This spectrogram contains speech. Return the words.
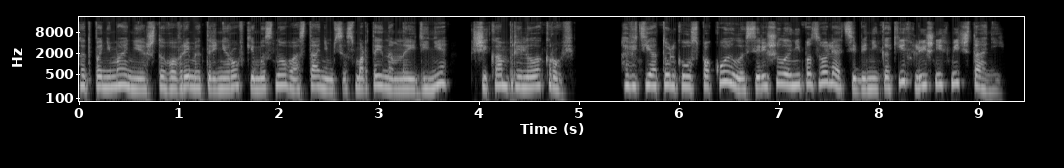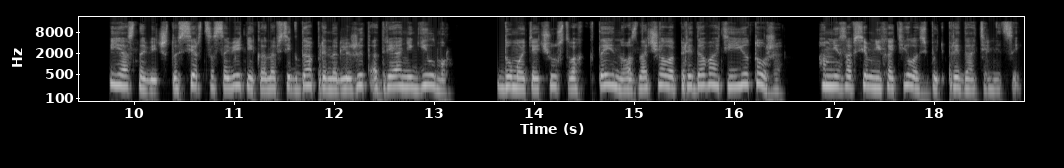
От понимания, что во время тренировки мы снова останемся с Мартейном наедине, к щекам прилила кровь. А ведь я только успокоилась и решила не позволять себе никаких лишних мечтаний. Ясно ведь, что сердце советника навсегда принадлежит Адриане Гилмур. Думать о чувствах к Тейну означало передавать ее тоже, а мне совсем не хотелось быть предательницей.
